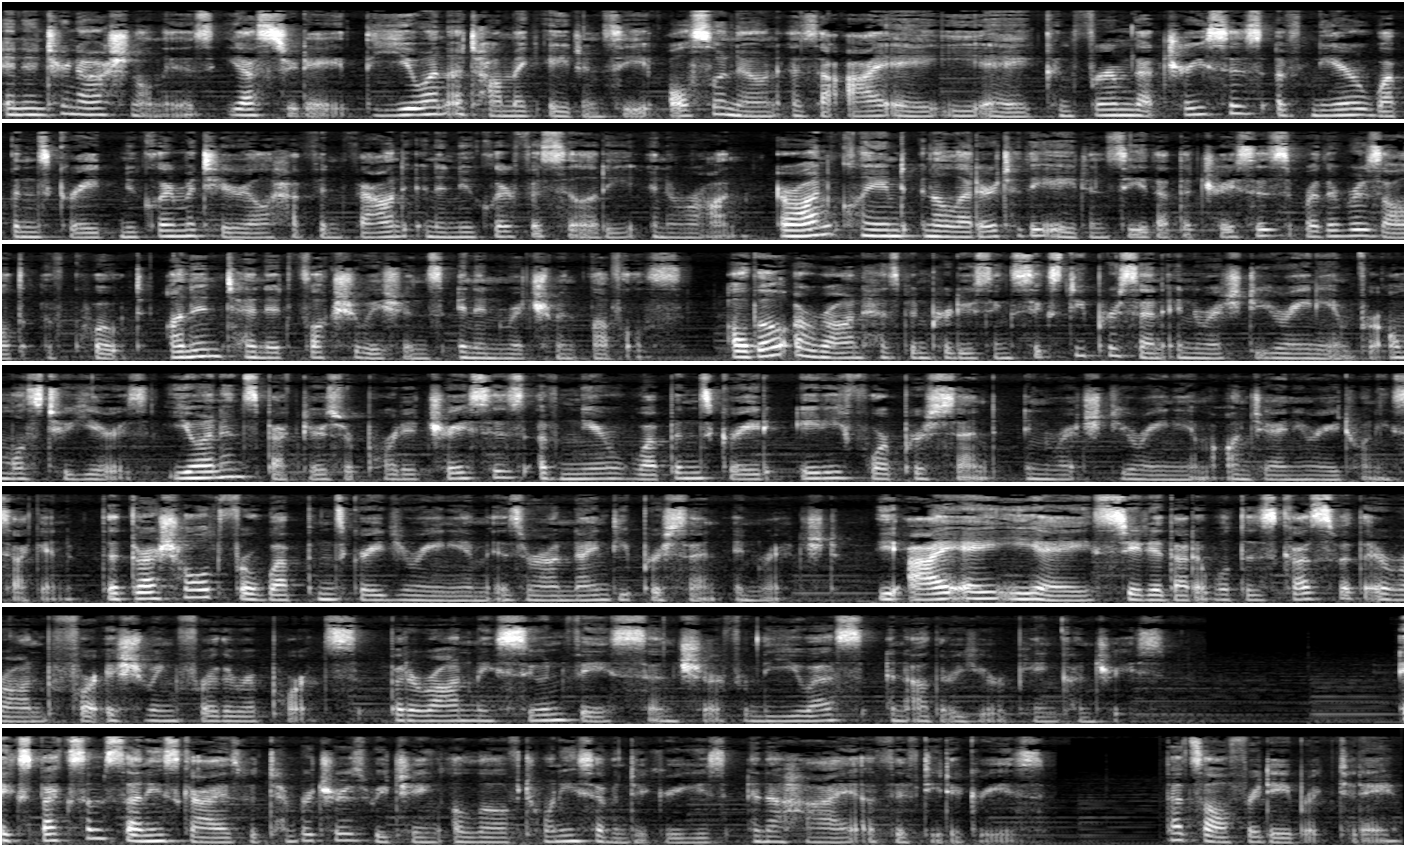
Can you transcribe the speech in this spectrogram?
In international news, yesterday, the UN Atomic Agency, also known as the IAEA, confirmed that traces of near weapons grade nuclear material have been found in a nuclear facility in Iran. Iran claimed in a letter to the agency that the traces were the result of, quote, unintended fluctuations in enrichment levels. Although Iran has been producing 60% enriched uranium for almost two years, UN inspectors reported traces of near weapons grade 84% enriched uranium on January 22nd. The threshold for weapons grade uranium is around 90% enriched. The IAEA stated that it will discuss with Iran before issuing further reports, but Iran may soon face censure from the US and other European countries. Expect some sunny skies with temperatures reaching a low of 27 degrees and a high of 50 degrees. That's all for Daybreak today.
